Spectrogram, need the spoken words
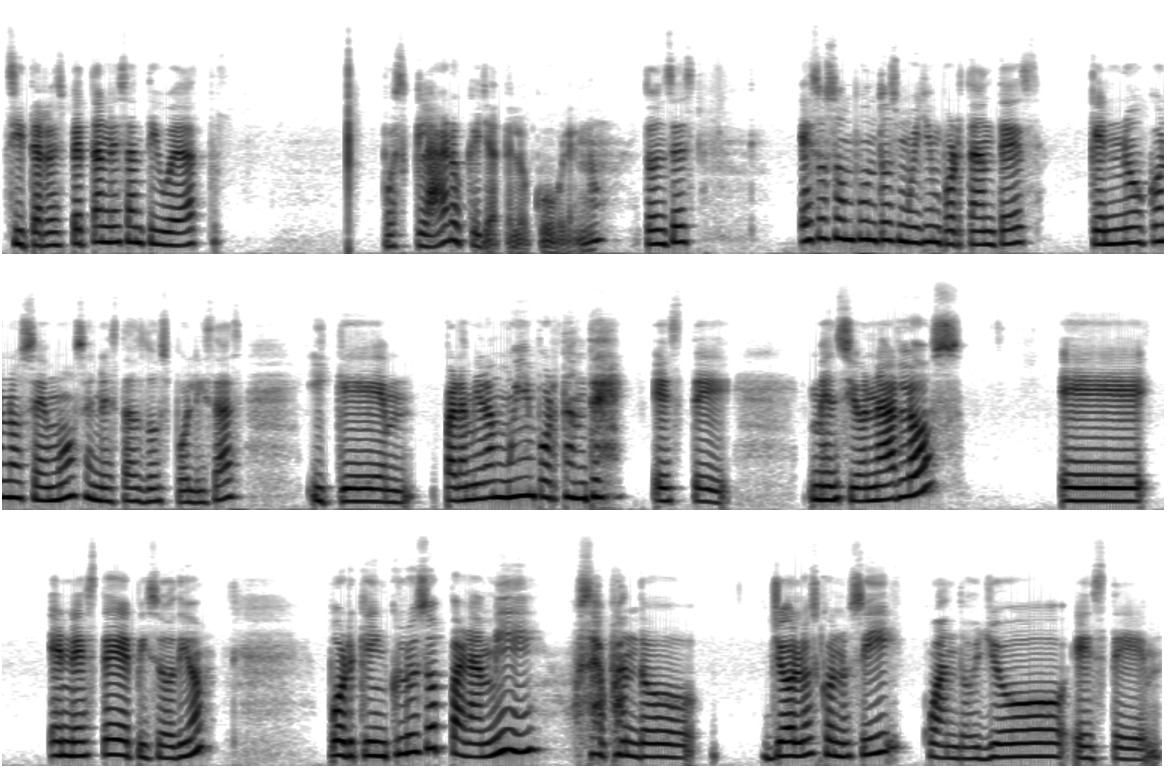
si te respetan esa antigüedad, pues, pues claro que ya te lo cubren, ¿no? Entonces, esos son puntos muy importantes que no conocemos en estas dos pólizas y que para mí era muy importante este, mencionarlos eh, en este episodio, porque incluso para mí, o sea, cuando yo los conocí, cuando yo este,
